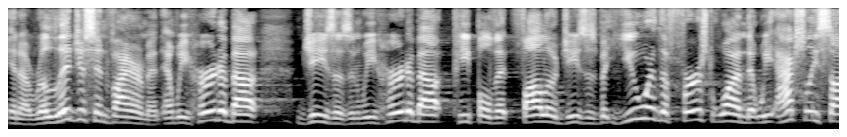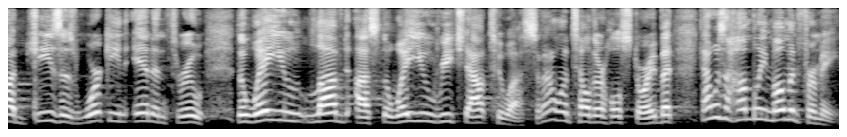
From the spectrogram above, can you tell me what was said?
in a religious environment, and we heard about Jesus, and we heard about people that followed Jesus, but you were the first one that we actually saw Jesus working in and through. The way you loved us, the way you reached out to us. And I don't want to tell their whole story, but that was a humbling moment for me.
